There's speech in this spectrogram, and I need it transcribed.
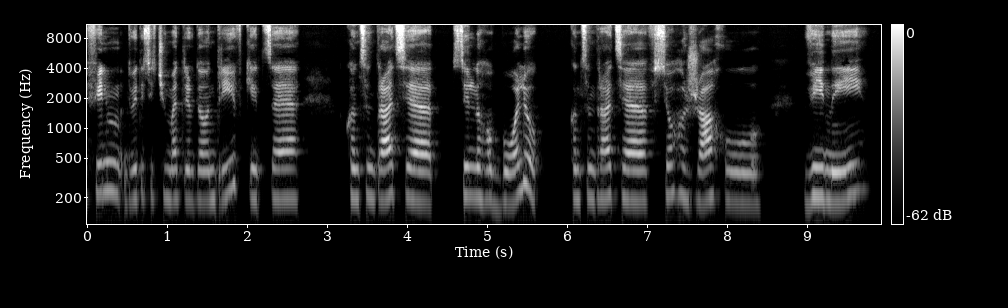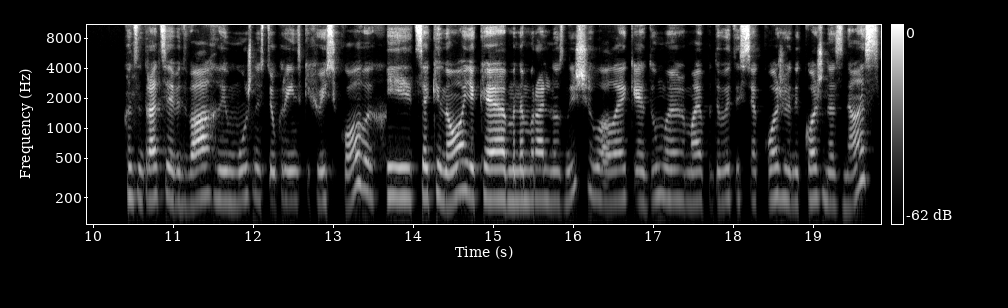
Фільм «2000 метрів до Андріївки це концентрація сильного болю, концентрація всього жаху війни, концентрація відваги і мужності українських військових. І це кіно, яке мене морально знищило, але яке, я думаю, має подивитися кожен і кожна з нас,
